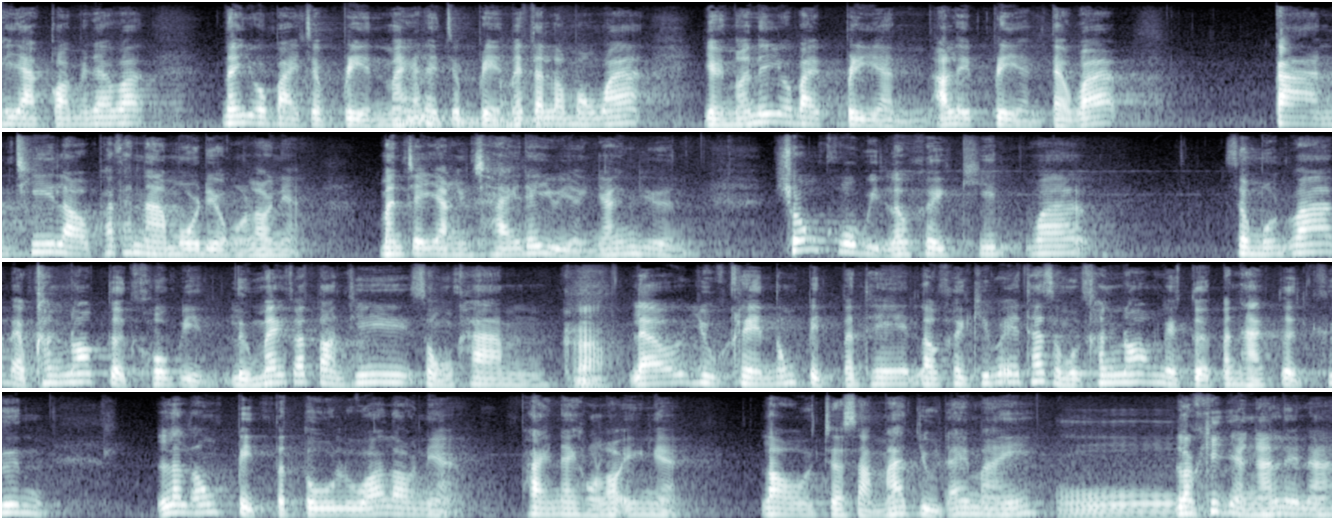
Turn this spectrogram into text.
พยากรณ์ไม่ได้ว่านโยบายจะเปลี่ยนไหมอะไรจะเปลี่ยนไหมแต่เรามองว่าอย่างน้อยนโยบายเปลี่ยนอะไรเปลี่ยน แต่ว่าการที่เราพัฒนาโมเดลของเราเนี่ย มันจะยังใช้ได้อยู่อย่างยั่งยืน ช่วงโควิดเราเคยคิดว่าสมมุติว่าแบบข้างนอกเกิดโควิด หรือไม่ก็ตอนที่สงครามครับแล้วยูเครนต้องปิดประเทศ เราเคยคิดว่าเอ๊ะถ้าสมมติข้างนอกเนี่ยเกิดปัญหาเกิดขึ้น แล้วต้องปิดประตูรั้วเราเนี่ยภายในของเราเองเนี่ยเราจะสามารถอยู่ได้ไหมโอ้เราคิดอย่างนั้นเลยนะ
